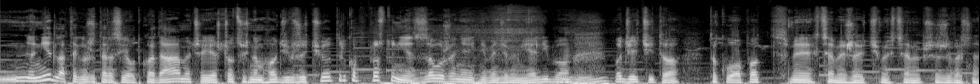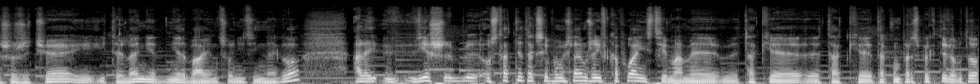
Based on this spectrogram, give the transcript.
No nie dlatego, że teraz je odkładamy, czy jeszcze o coś nam chodzi w życiu, tylko po prostu nie, z założenia ich nie będziemy mieli, bo, mhm. bo dzieci to, to kłopot. My chcemy żyć, my chcemy przeżywać nasze życie i, i tyle, nie, nie dbając o nic innego. Ale wiesz, ostatnio tak sobie pomyślałem, że i w kapłaństwie mamy takie, takie, taką perspektywę, bo to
